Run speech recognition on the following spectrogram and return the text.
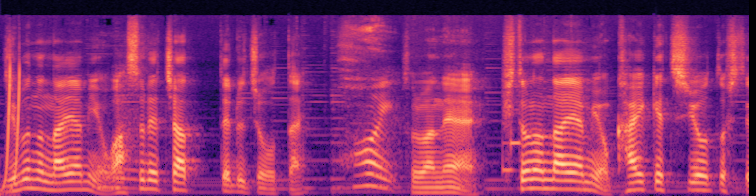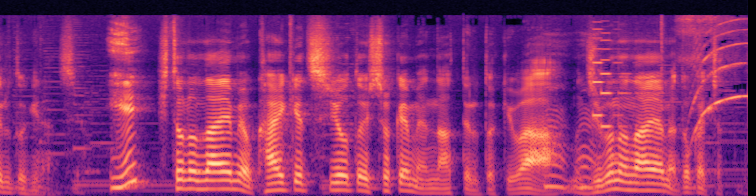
自分の悩みを忘れちゃってる状態はい。それはね人の悩みを解決しようとしてる時なんですよえ？人の悩みを解決しようと一生懸命になってる時は、うんうん自分の悩みはどっか行っちゃって。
